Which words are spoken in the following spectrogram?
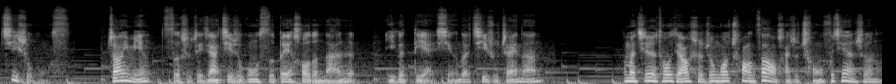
技术公司，张一鸣则是这家技术公司背后的男人，一个典型的技术宅男。那么今日头条是中国创造还是重复建设呢？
